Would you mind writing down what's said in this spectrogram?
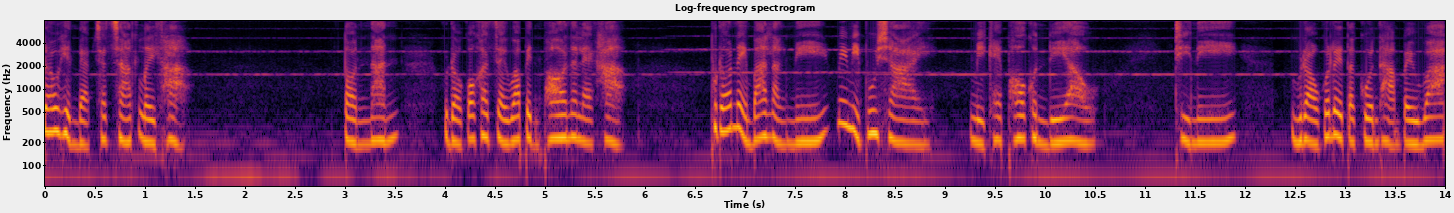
เราเห็นแบบชัดๆเลยค่ะ ตอนนั้นเราก็เข้าใจว่าเป็นพ่อนั่นแหละค่ะ เพราะในบ้านหลังนี้ไม่มีผู้ชาย มีแค่พ่อคนเดียว ทีนี้เราก็เลยตะโกนถามไปว่า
